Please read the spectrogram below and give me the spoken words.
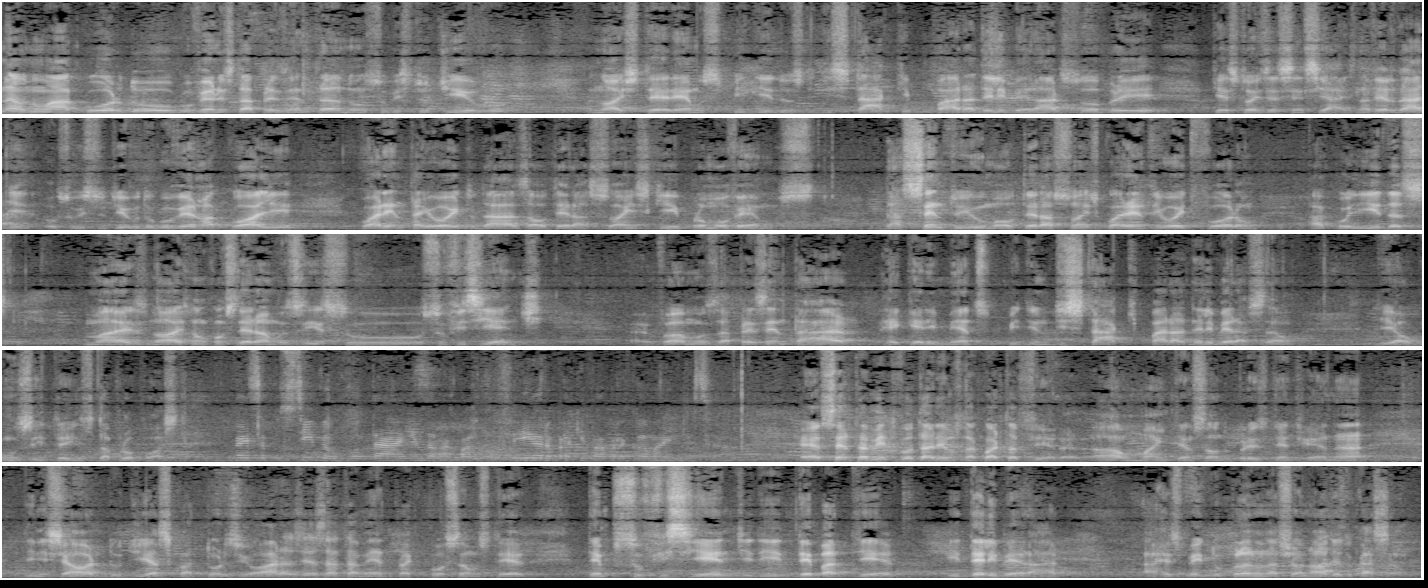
Não, não há acordo, o governo está apresentando um substitutivo. Nós teremos pedidos de destaque para deliberar sobre questões essenciais. Na verdade, o substitutivo do governo acolhe 48 das alterações que promovemos. Das 101 alterações, 48 foram acolhidas, mas nós não consideramos isso suficiente. Vamos apresentar requerimentos pedindo destaque para a deliberação de alguns itens da proposta. Vai ser possível votar ainda na quarta-feira para que vá para a Câmara esse ano? É, certamente votaremos na quarta-feira. Há uma intenção do presidente Renan de iniciar a ordem do dia às 14 horas, exatamente para que possamos ter tempo suficiente de debater e deliberar a respeito do Plano Nacional de Educação.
